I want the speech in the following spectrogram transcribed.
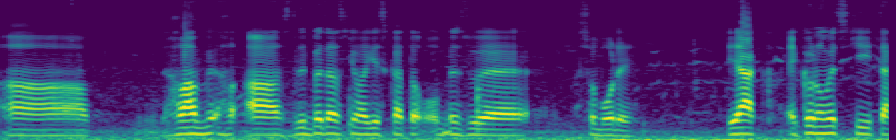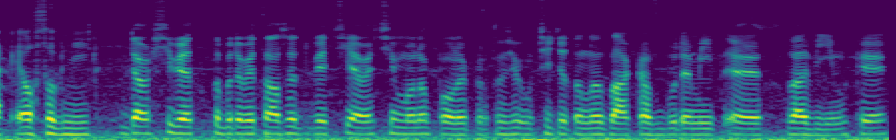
A, hlav, a z libertánského hlediska to omezuje svobody. Jak ekonomický, tak i osobní. Další věc, to bude vytvářet větší a větší monopoly, protože určitě tenhle zákaz bude mít i své výjimky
